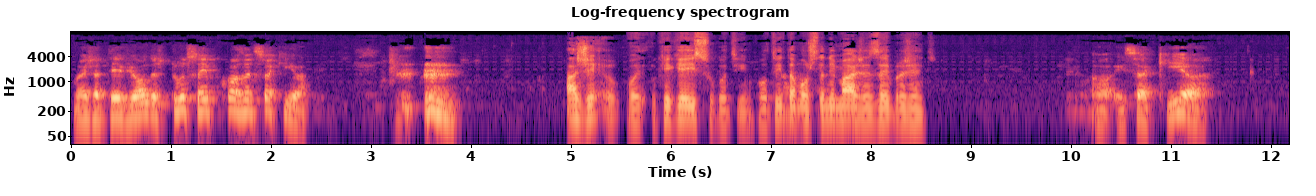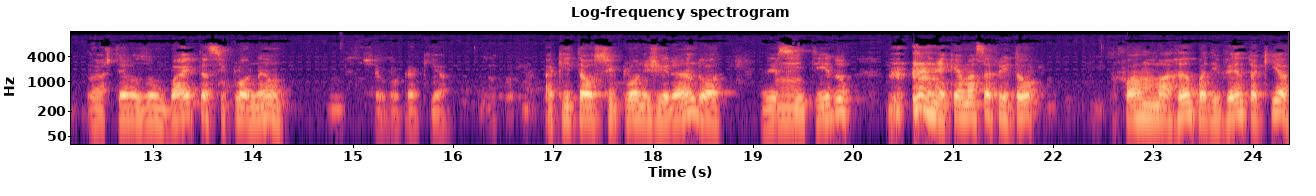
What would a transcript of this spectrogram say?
mas já teve ondas, tudo isso aí por causa disso aqui, ó. A gente... O que, que é isso, Coutinho? O Coutinho tá mostrando imagens aí pra gente. Ó, Isso aqui, ó, nós temos um baita ciclonão. Deixa eu colocar aqui, ó. Aqui está o ciclone girando, ó, nesse Hum. sentido. Aqui é a massa fria. Então, forma uma rampa de vento aqui, ó,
